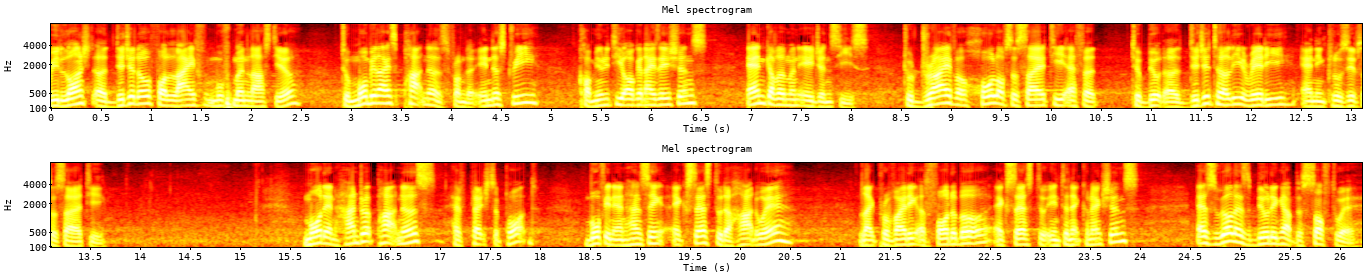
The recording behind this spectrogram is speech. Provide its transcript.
we launched a Digital for Life movement last year to mobilize partners from the industry, community organizations, and government agencies to drive a whole of society effort to build a digitally ready and inclusive society. More than 100 partners have pledged support, both in enhancing access to the hardware, like providing affordable access to internet connections, as well as building up the software,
